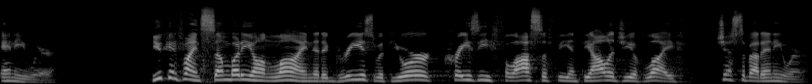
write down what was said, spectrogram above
anywhere you can find somebody online that agrees with your crazy philosophy and theology of life just about anywhere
